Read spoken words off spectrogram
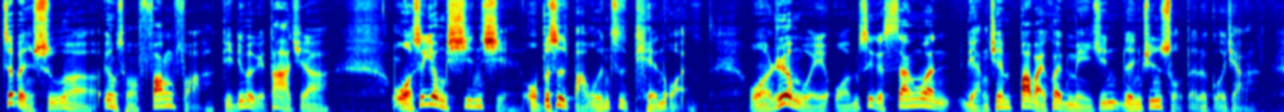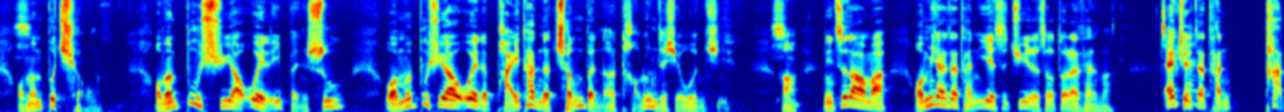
这本书啊，用什么方法 deliver 给大家？我是用心写，我不是把文字填完。我认为我们是一个三万两千八百块美金人均所得的国家，我们不穷，我们不需要为了一本书，我们不需要为了排碳的成本而讨论这些问题。好，你知道吗？我们现在在谈 ESG 的时候，都在谈什么？Actually 在谈碳。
